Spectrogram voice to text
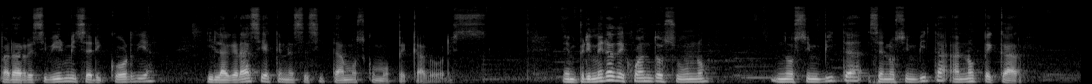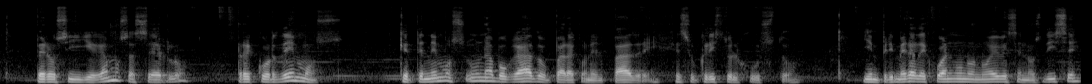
para recibir misericordia y la gracia que necesitamos como pecadores. En primera de Juan 2.1 nos invita, se nos invita a no pecar, pero si llegamos a hacerlo, recordemos que tenemos un abogado para con el Padre, Jesucristo el justo. Y en primera de Juan 1.9 se nos dice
